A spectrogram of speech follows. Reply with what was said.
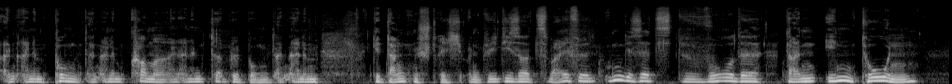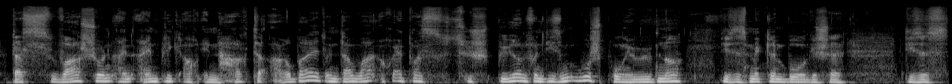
an einem Punkt, an einem Komma, an einem Doppelpunkt, an einem Gedankenstrich. Und wie dieser Zweifel umgesetzt wurde dann in Ton, das war schon ein Einblick auch in harte Arbeit. Und da war auch etwas zu spüren von diesem Ursprung Hübner, dieses mecklenburgische, dieses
